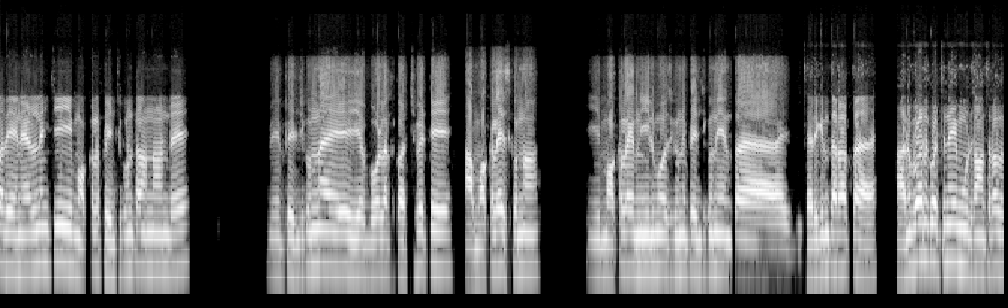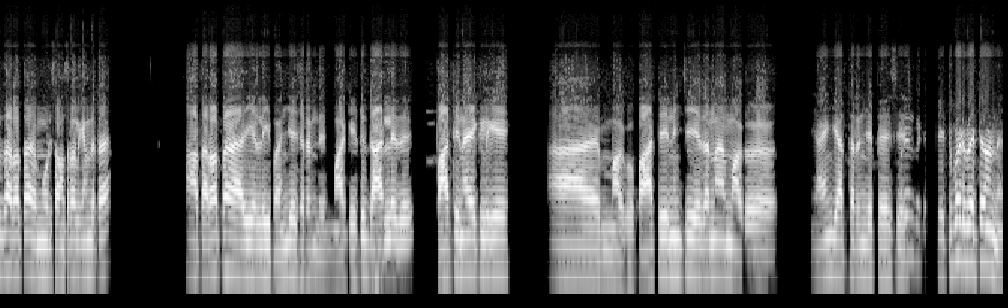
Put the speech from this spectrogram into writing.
పదిహేను ఏళ్ళ నుంచి ఈ మొక్కలు పెంచుకుంటా ఉన్నామండి. మేము పెంచుకున్న బోళ్ళంత ఖర్చు పెట్టి ఆ మొక్కలు వేసుకున్నాం. ఈ మొక్కలు నీళ్ళు మోసుకుని పెంచుకుని ఇంత జరిగిన తర్వాత అనుభవానికి వచ్చినాయి మూడు సంవత్సరాల తర్వాత మూడు సంవత్సరాల కిందట ఆ తర్వాత వీళ్ళు ఈ పని చేశారండి. మాకు ఎటు దారి లేదు. పార్టీ నాయకులకి ఆ మాకు పార్టీ నుంచి ఏదన్నా మాకు న్యాయం చేస్తారని చెప్పేసి పెట్టుబడి పెట్టామండి.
